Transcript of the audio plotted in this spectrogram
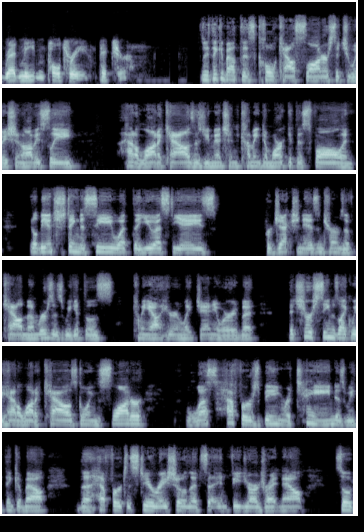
red meat and poultry picture. As we think about this cull cow slaughter situation, obviously had a lot of cows, as you mentioned, coming to market this fall, and it'll be interesting to see what the USDA's projection is in terms of cow numbers as we get those coming out here in late January. But it sure seems like we had a lot of cows going to slaughter, less heifers being retained as we think about the heifer to steer ratio that's in feed yards right now. So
